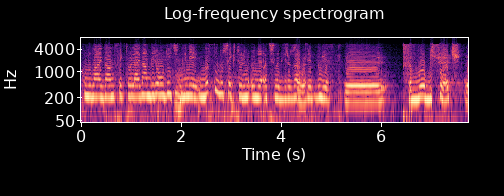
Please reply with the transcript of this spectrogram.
konulardan, sektörlerden biri olduğu için hani nasıl bu sektörün önü açılabilir özellikle bu yıl? Ee, tabii bu bir süreç. Ee,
